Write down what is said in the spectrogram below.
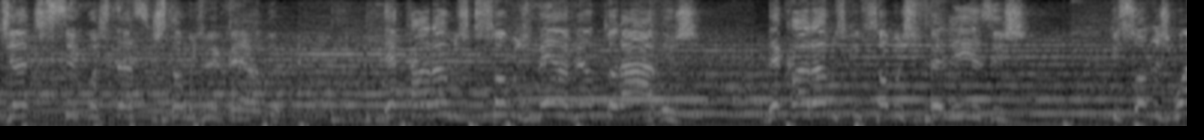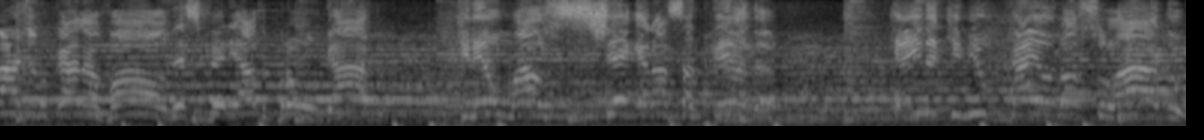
diante de circunstâncias que estamos vivendo. Declaramos que somos bem-aventurados, declaramos que somos felizes, que só nos guarde no carnaval, nesse feriado prolongado, que nenhum mal chegue à nossa tenda, que ainda que mil caiam ao nosso lado,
